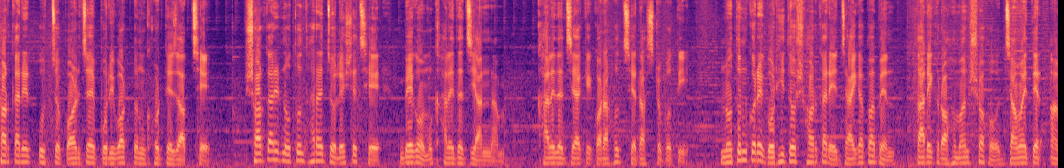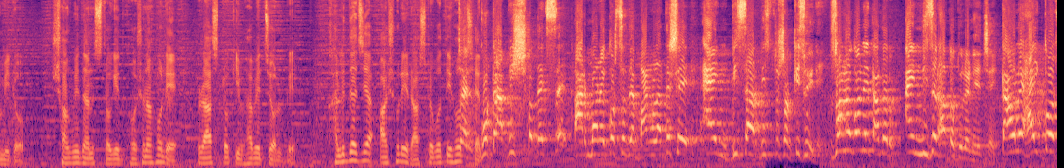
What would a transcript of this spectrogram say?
সরকারের উচ্চ পর্যায়ে পরিবর্তন ঘটতে যাচ্ছে। সরকারের নতুন ধারায় চলে এসেছে বেগম খালেদা জিয়ার নাম। খালেদা জিয়াকে করা হচ্ছে রাষ্ট্রপতি। নতুন করে গঠিত সরকারে জায়গা পাবেন তারেক রহমান সহ জামায়াতের আমিরও। সংবিধান স্থগিত ঘোষণা হলে রাষ্ট্র কীভাবে চলবে? খালেদা জিয়া আসলে রাষ্ট্রপতি হচ্ছেন। গোটা বিশ্ব দেখছে আর মনে করছে যে বাংলাদেশে আইন বিচার বিশ্লেষণ কিছুই নেই। জনগণে তাদের আইন নিজের হাতে তুলে নিয়েছে। তাহলে হাইকোর্ট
